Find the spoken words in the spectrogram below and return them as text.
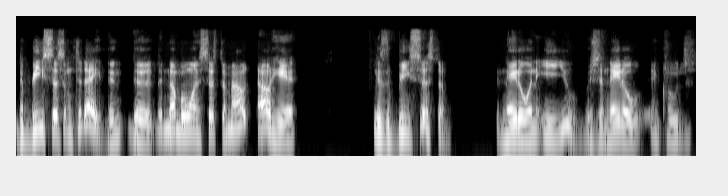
the B system today. The, the the number one system out out here is the B system, NATO and the EU, which the NATO includes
